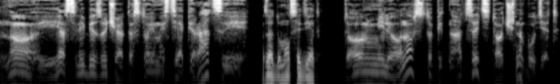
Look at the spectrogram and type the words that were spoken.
«Но если без учета стоимости операции...» — задумался дед. «То миллионов сто пятнадцать точно будет.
